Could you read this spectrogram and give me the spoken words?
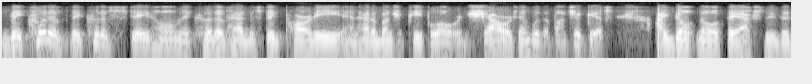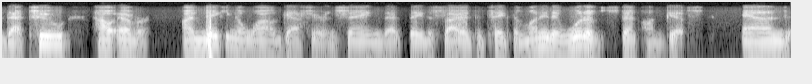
they could have they could have stayed home they could have had this big party and had a bunch of people over and showered him with a bunch of gifts i don't know if they actually did that too however i'm making a wild guess here and saying that they decided to take the money they would have spent on gifts and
